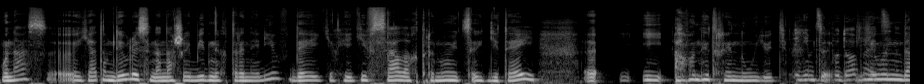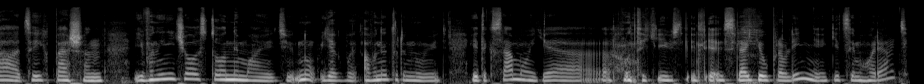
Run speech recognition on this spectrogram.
У нас е, я там дивлюся на наших бідних тренерів, деяких, які в селах тренують цих дітей. Е, і, А вони тренують. І їм це подобається? Вони, да, Це їх пешен. І вони нічого з того не мають. Ну, якби, А вони тренують. І так само є такі всілякі управління, які цим горять,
